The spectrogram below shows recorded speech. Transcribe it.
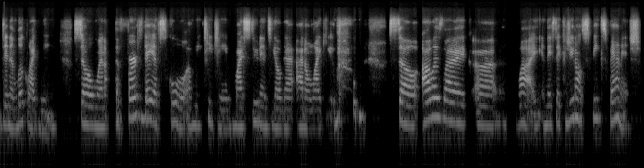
didn't look like me. So when the first day of school of me teaching, my students yelled at, I don't like you. so I was like, uh, why? And they said, because you don't speak Spanish.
